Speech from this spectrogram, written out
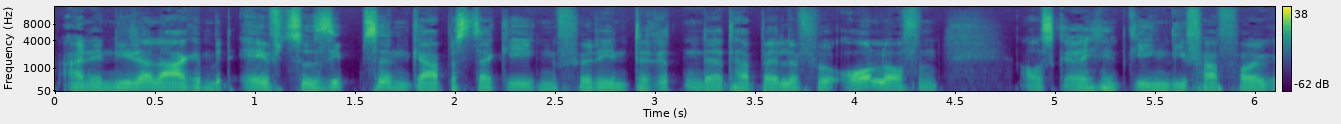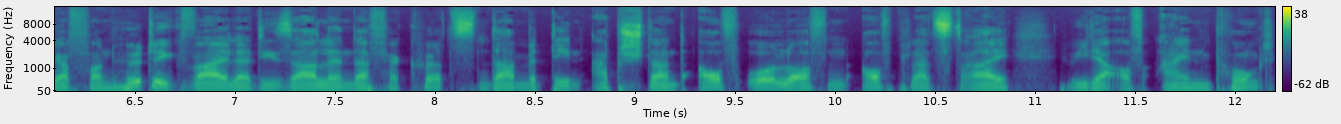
Eine Niederlage mit 11 zu 17 gab es dagegen für den dritten der Tabelle für Orloffen, ausgerechnet gegen die Verfolger von Hüttigweiler. Die Saarländer verkürzten damit den Abstand auf Orloffen auf Platz 3 wieder auf einen Punkt.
